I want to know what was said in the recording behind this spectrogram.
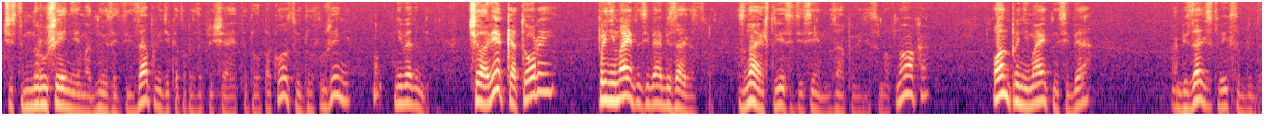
чистым нарушением одной из этих заповедей, которая запрещает идолопоклонство, идолослужение. Ну, не в этом дело. Человек, который принимает на себя обязательства, зная, что есть эти семь заповедей сынов Ноаха, он принимает на себя обязательство их соблюдать.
